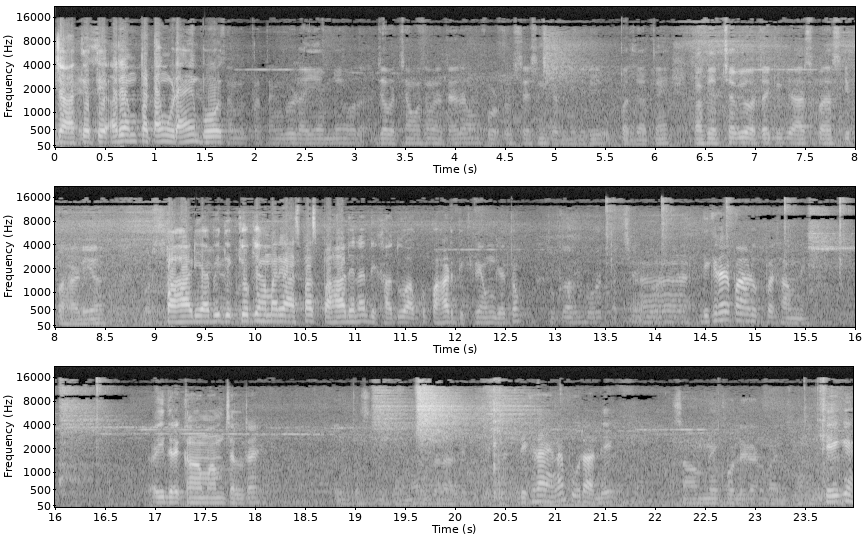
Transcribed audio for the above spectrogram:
जाते थे। अरे हम पतंग उड़ाए बहुत हमें पतंग भी उड़ाई हमने और जब अच्छा मौसम रहता है तो हम फ़ोटो सेशन करने के लिए ऊपर जाते हैं। काफ़ी अच्छा भी होता है क्योंकि आसपास की पहाड़ियाँ और पहाड़ियाँ भी दिख क्योंकि हमारे आसपास पहाड़ है ना दिखा दूँ आपको पहाड़ दिख रहे होंगे तो। तो काफ़ी बहुत अच्छा दिख रहा है पहाड़ ऊपर सामने? इधर काम वाम चल रहा है? दिख रहा है ना पूरा देख सामने खोलेगा ठीक है।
